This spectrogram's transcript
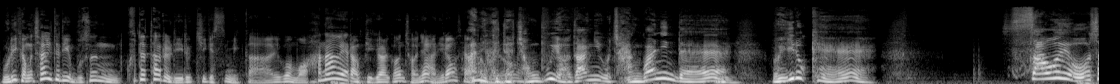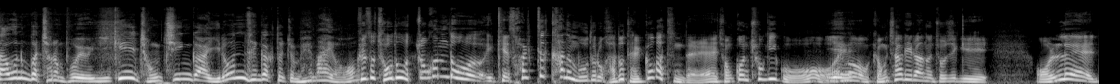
우리 경찰들이 무슨 쿠데타를 일으키겠습니까? 그리고 뭐 하나회랑 비교할 건 전혀 아니라고 생각합니다. 아니 근데 정부 여당이고 장관인데 음. 왜 이렇게 싸워요. 싸우는 것처럼 보여요. 이게 정치인가 이런 생각도 좀 해봐요. 그래서 저도 조금 더 이렇게 설득하는 모드로 가도 될 것 같은데 정권 초기고 예. 뭐 경찰이라는 조직이 원래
